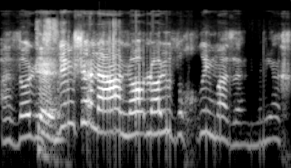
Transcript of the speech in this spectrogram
אז עוד כן. 20 שנה לא, לא היו זוכרים מה זה, אני מניח.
